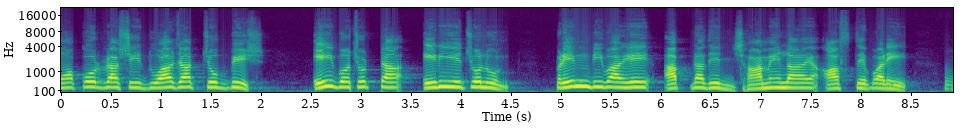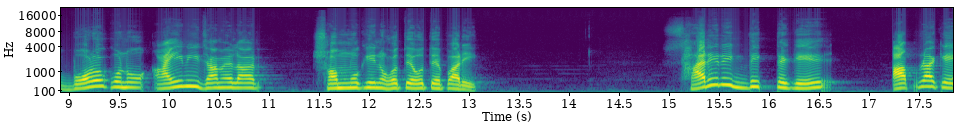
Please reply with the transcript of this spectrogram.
মকর রাশি দু হাজার চব্বিশ, এই বছরটা এড়িয়ে চলুন। প্রেম বিবাহে আপনাদের ঝামেলায় আসতে পারে, বড় কোনো আইনি ঝামেলার সম্মুখীন হতে হতে পারে। শারীরিক দিক থেকে আপনাকে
